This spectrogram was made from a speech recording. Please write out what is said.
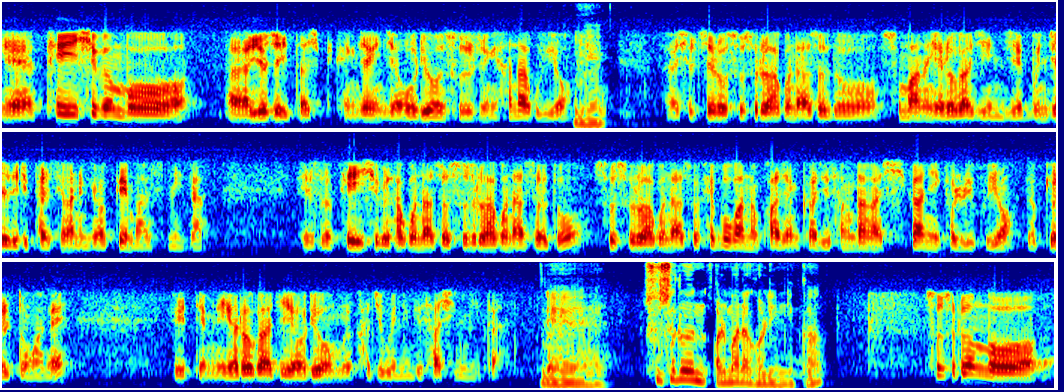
예, 폐이식은 뭐 알려져 있다시피 굉장히 이제 어려운 수술 중에 하나고요. 예. 아, 실제로 수술을 하고 나서도 수많은 여러 가지 이제 문제들이 발생하는 경우가 꽤 많습니다. 그래서 폐이식을 하고 나서 수술을 하고 나서도 수술을 하고 나서 회복하는 과정까지 상당한 시간이 걸리고요. 몇 개월 동안에. 그렇기 때문에 여러 가지 어려움을 가지고 있는 게 사실입니다. 네. 수술은 얼마나 걸립니까? 수술은 뭐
